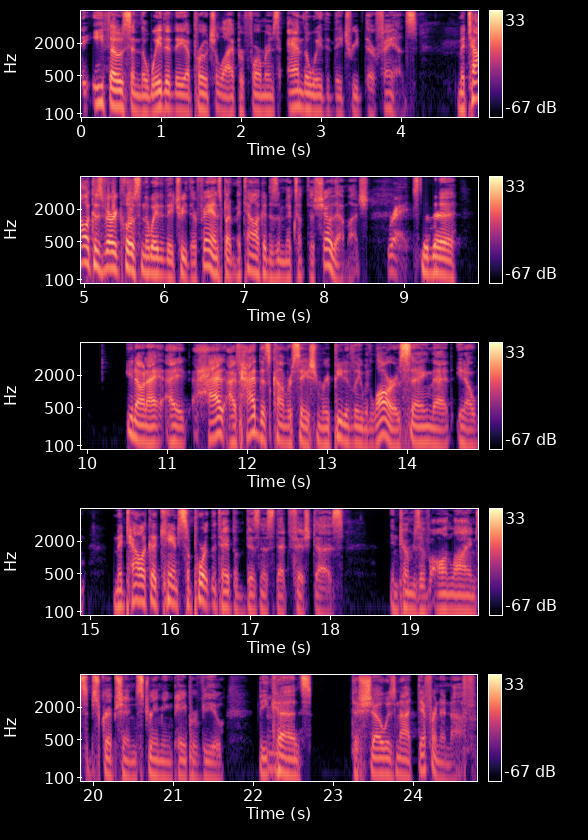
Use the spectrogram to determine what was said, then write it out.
the ethos and the way that they approach a live performance and the way that they treat their fans. Metallica is very close in the way that they treat their fans, but Metallica doesn't mix up the show that much. right. So the, you know, and I, I had I've had this conversation repeatedly with Lars saying that you know Metallica can't support the type of business that Phish does in terms of online subscription, streaming, pay per view, because the show is not different enough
